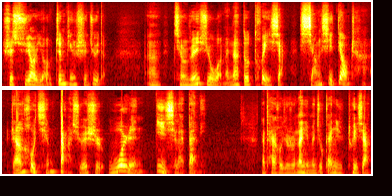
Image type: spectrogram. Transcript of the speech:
是需要有真凭实据的。嗯，请允许我们呢都退下。”详细调查，然后请大学士倭人一起来办理。那太后就说：“那你们就赶紧退下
